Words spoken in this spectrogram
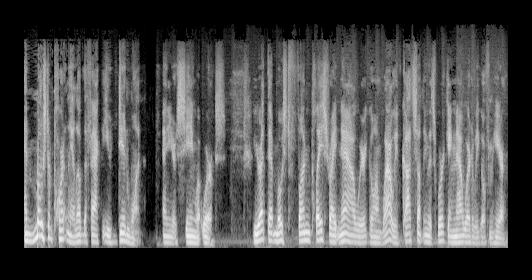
And most importantly, I love the fact that you did one and you're seeing what works. You're at that most fun place right now where you're going, wow, we've got something that's working. Now, where do we go from here?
